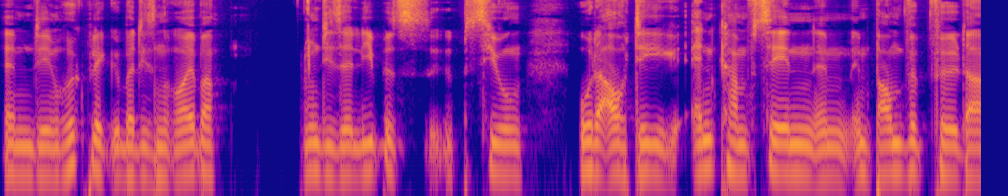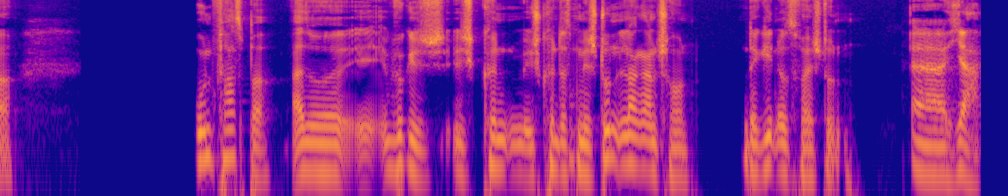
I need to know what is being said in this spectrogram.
in dem Rückblick über diesen Räuber und diese Liebesbeziehung oder auch die Endkampfszenen im, im Baumwipfel da. Unfassbar. Also äh, wirklich, ich könnte ich könnte das mir stundenlang anschauen. Der geht nur zwei Stunden. Äh, ja,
